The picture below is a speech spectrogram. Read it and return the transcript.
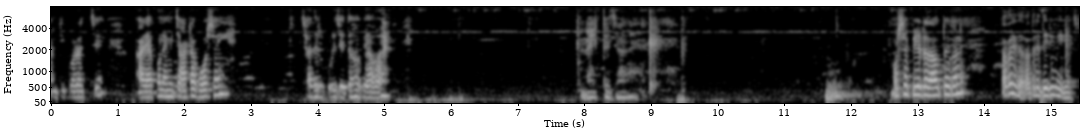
আন্টি পড়াচ্ছে। আর এখন আমি চাটা বসাই। ছাদের উপরে যেতে হবে আবার। লাইটটা জ্বালায়। বর্ষা পিড়েটা দাও তো এখানে। তাড়াতাড়ি তাড়াতাড়ি দেরি হয়ে গেছে।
